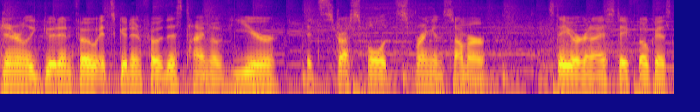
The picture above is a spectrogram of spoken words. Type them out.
generally good info. It's good info this time of year. It's stressful, it's spring and summer. Stay organized, stay focused.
